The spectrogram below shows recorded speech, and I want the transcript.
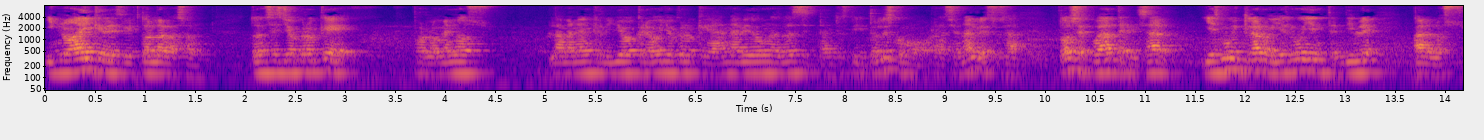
Y no hay que desvirtuar la razón. Entonces yo creo que, por lo menos la manera en que yo creo, yo creo que han habido unas bases tanto espirituales como racionales. O sea, todo se puede aterrizar. Y es muy claro y es muy entendible para, los,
